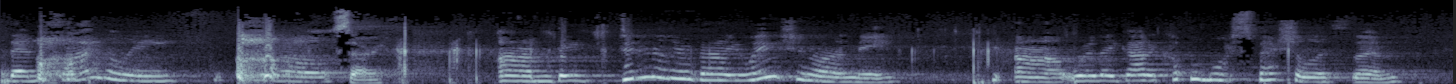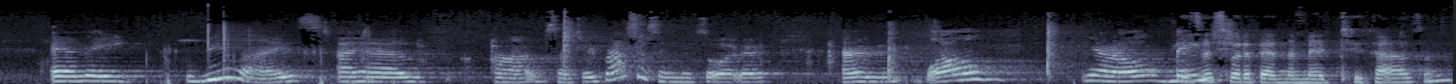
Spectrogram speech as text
then finally, you know, Sorry. um, they did another evaluation on me, uh, where they got a couple more specialists then, and they realized I have um, sensory processing disorder. And while, you know, Because this would have been the mid 2000s,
